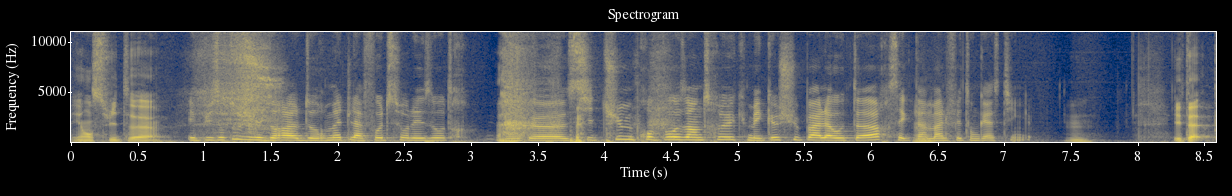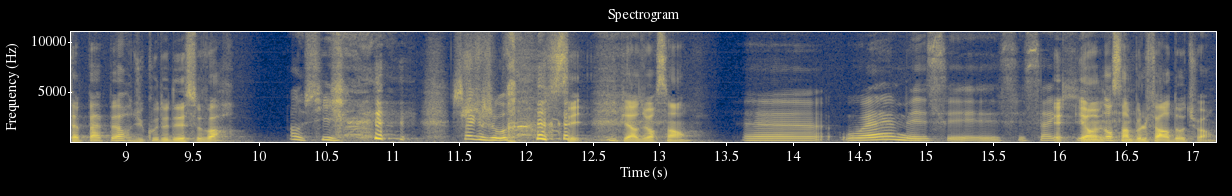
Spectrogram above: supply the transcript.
Et ensuite, euh, Et puis surtout, je vais de, de remettre la faute sur les autres. Donc euh, si tu me proposes un truc mais que je suis pas à la hauteur, c'est que t'as Hmm. mal fait ton casting. et t'as pas peur du coup de décevoir? Oh si, chaque jour. C'est hyper dur ça. hein. Euh, ouais, mais c'est ça Et, qui. et en même temps, c'est un peu le fardeau, tu vois.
